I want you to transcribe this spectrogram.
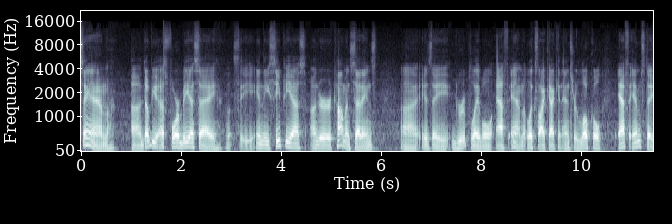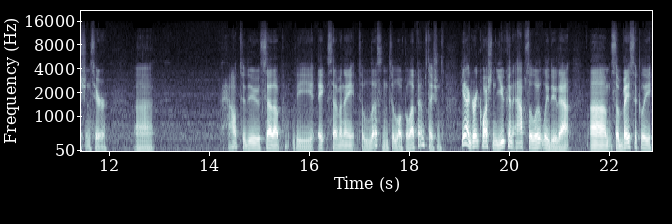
Sam, uh, WS4BSA, let's see, in the CPS under common settings uh, is a group label FM. It looks like I can enter local FM stations here. Uh, how to do set up the 878 to listen to local FM stations. Yeah, great question. You can absolutely do that. Um, so basically,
